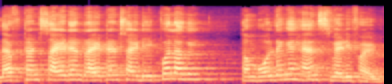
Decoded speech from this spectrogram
Left hand side and right hand side equal आ गई। तो हम बोल देंगे हैंस वेरीफाइड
